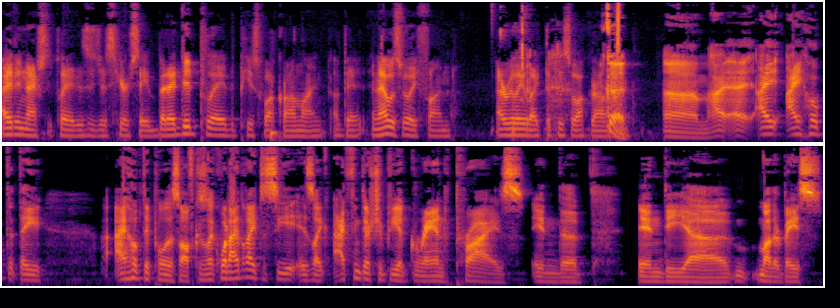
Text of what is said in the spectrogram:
I didn't actually play. This is just hearsay, but I did play the Peace Walker online a bit, and that was really fun. I really liked the Peace Walker online. Good. Um, I, I I hope that they I hope they pull this off because like what I'd like to see is like I think there should be a grand prize in the in the uh, mother base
